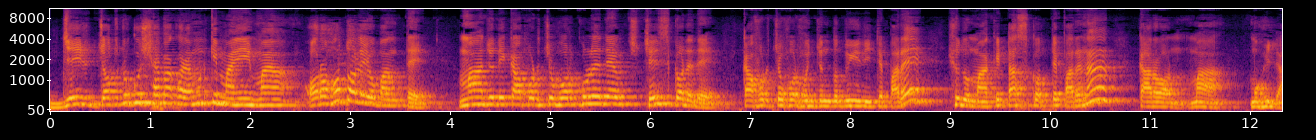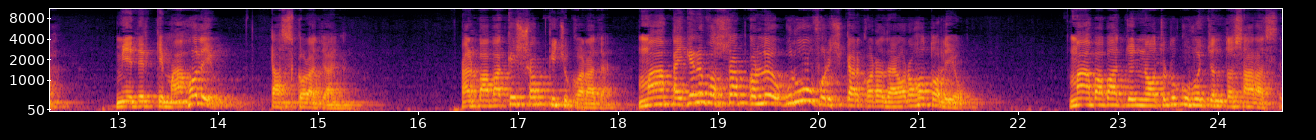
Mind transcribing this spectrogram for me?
যে যতটুকু সেবা করে, এমনকি মায়ে, মা অরহতলেও বানতে মা যদি কাপড় চোপড় খুলে দেয়, চেঞ্জ করে দেয়, কাপড় চোপড় পর্যন্ত ধুয়ে দিতে পারে, শুধু মাকে টাচ করতে পারে না, কারণ মা মহিলা। মেয়েদেরকে মা হলেও টাচ করা যায় না। আর বাবাকে সব কিছু করা যায়। মা পায়খানা প্রস্রাব করলে ওগুলোও পরিষ্কার করা যায় অরহতলেও মা বাবার জন্য অতটুকু পর্যন্ত সার আছে।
